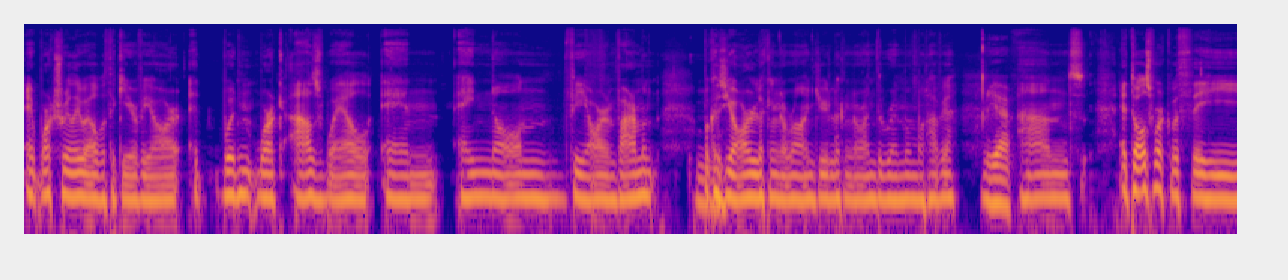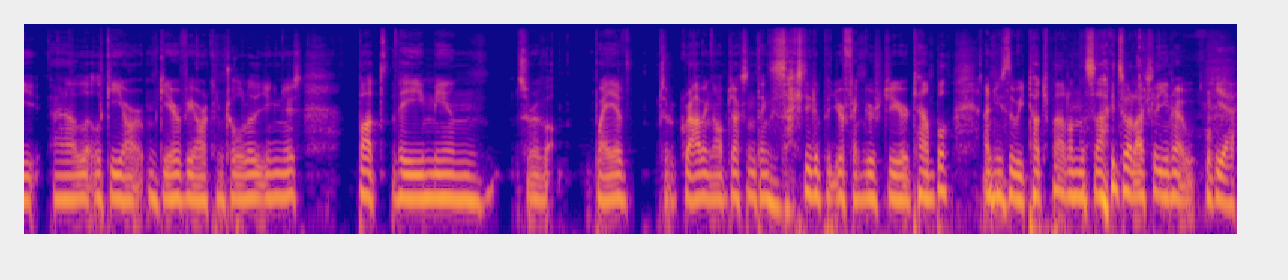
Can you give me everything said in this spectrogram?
It works really well with the Gear VR. It wouldn't work as well in a non VR environment because you are looking around you, looking around the room and what have you Yeah. and it does work with the uh, little gear gear VR controller that you can use, but the main sort of way of sort of grabbing objects and things is actually to put your fingers to your temple and use the wee touchpad on the side. So it actually, you know, Yeah.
